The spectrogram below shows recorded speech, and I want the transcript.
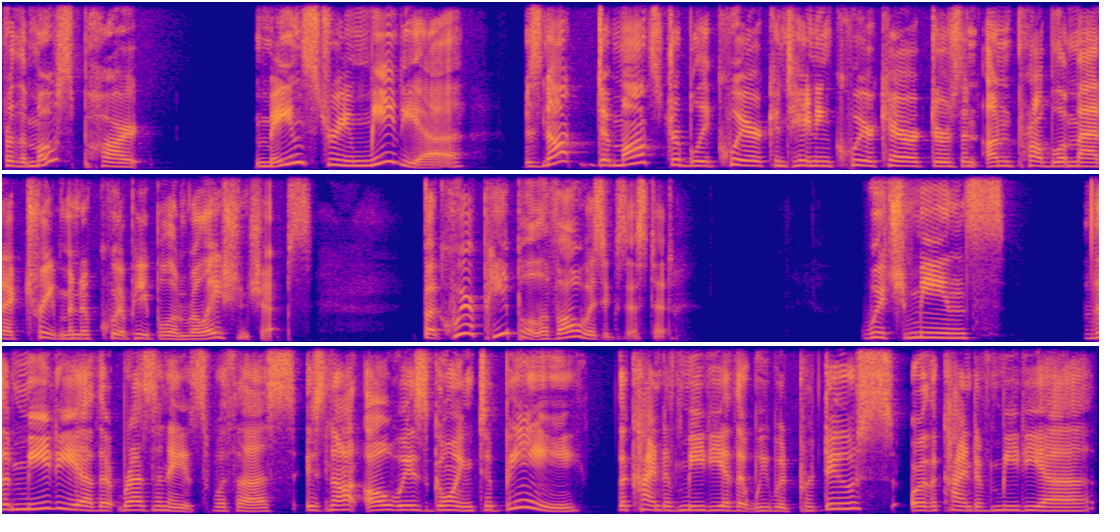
for the most part, mainstream media is not demonstrably queer, containing queer characters and unproblematic treatment of queer people in relationships. But queer people have always existed which means the media that resonates with us is not always going to be the kind of media that we would produce or the kind of media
